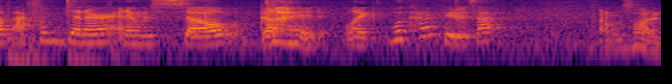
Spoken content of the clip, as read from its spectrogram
got back from dinner and it was so good. Like, what kind of food was that? That was like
